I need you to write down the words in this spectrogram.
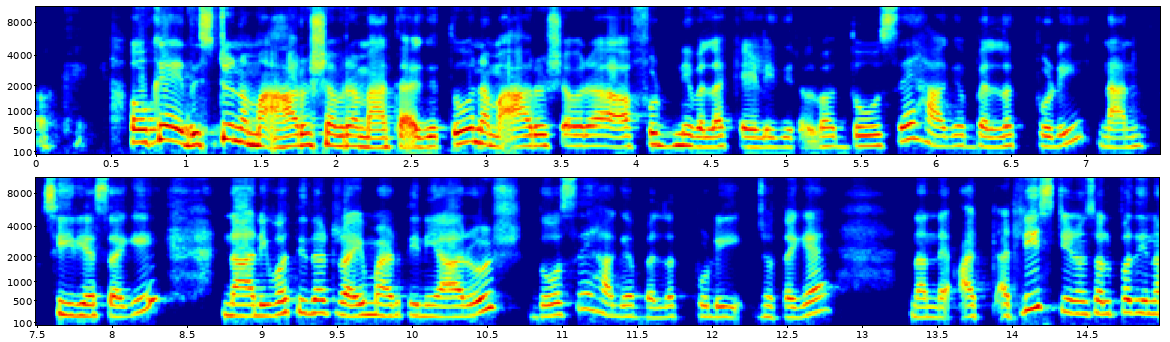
ಓಕೆ ಓಕೆ ಇದಿಷ್ಟು ನಮ್ಮ ಆರುಷ್ ಅವರ ಮಾತಾಗಿತ್ತು. ನಮ್ಮ ಆರುಷ್ ಅವರ ಫುಡ್ ನೀವೆಲ್ಲ ಕೇಳಿದಿರಲ್ವಾ ದೋಸೆ ಹಾಗೆ ಬೆಲ್ಲದ ಪುಡಿ. ನಾನ್ ಸೀರಿಯಸ್ ಆಗಿ ನಾನ್ ಇವತ್ತಿಂದ ಟ್ರೈ ಮಾಡ್ತೀನಿ ಆರುಷ್. ದೋಸೆ ಹಾಗೆ ಬೆಲ್ಲದ ಪುಡಿ ಜೊತೆಗೆ ನನ್ನ ಅಟ್ಲೀಸ್ಟ್ ಇನ್ನೊಂದು ಸ್ವಲ್ಪ ದಿನ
